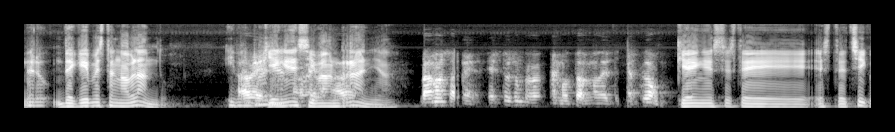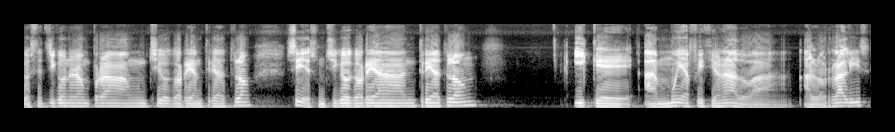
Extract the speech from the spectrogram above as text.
Pero- ¿de qué me están hablando? Iván A ver, ¿Quién es ver, Iván. Raña? Vamos a ver, esto es un programa de motor, no de triatlón. ¿Quién es este, este chico? Este chico no era un, programa, un chico que corría en triatlón. Sí, es un chico que corría en triatlón y que es muy aficionado a, a los rallies,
